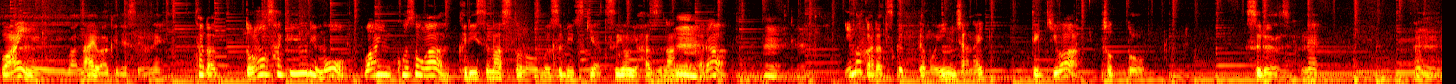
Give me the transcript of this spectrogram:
ワインはないわけですよね。ただどの酒よりもワインこそがクリスマスとの結びつきは強いはずなんだから、うん今から作ってもいいんじゃない？って気はちょっとするんですよね。うん。うん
